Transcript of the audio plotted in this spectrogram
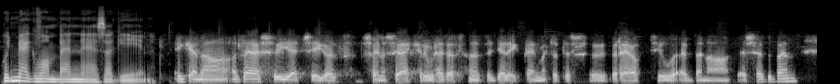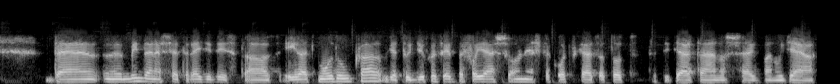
hogy megvan benne ez a gén. Igen, az első ijegység az sajnos elkerülhetetlen, ez egy elég természetes reakció ebben az esetben. De minden esetre egyrészt az életmódunkkal, ugye tudjuk azért befolyásolni ezt a kockázatot, tehát így általánosságban ugye a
